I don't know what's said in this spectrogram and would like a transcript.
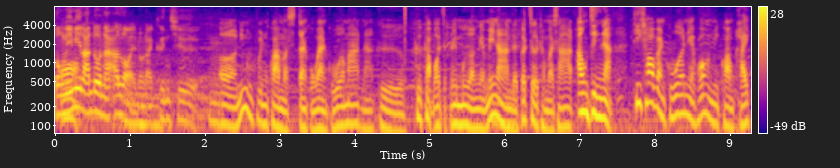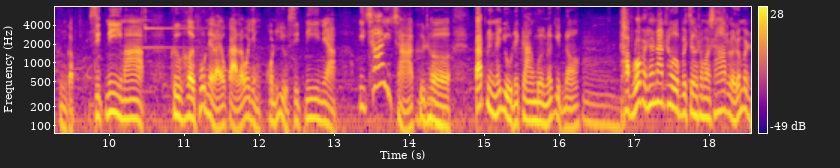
ตรงนี้มีร้านโดนัทอร่อยโดนัทขึ้นชื่อ เออนี่มันเป็นความมหัศจรรย์ของแวนคูเวอร์มากนะ คือคือขับออกจากในเมืองเนี่ยไม่นานเลยก็เจอธรรมชาติ เอาจริงเนี่ยที่ชอบแวนคูเวอร์เนี่ยเพราะมันมีความคล้ายคลึงกับซิดนีย์มาก คือเคยพูดในหลายโอกาสแล้วว่าอย่างคนที่อยู่ซิดนีย์เนี่ยอิจฉาอิจฉาคือเธอแป๊บหนึ่งนะอยู่ในกลางเมืองนะกิจเนาะอืม ขับรถไปท่างหน้าเธอไปเจอธรรมชาติเลยแล้วมัน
